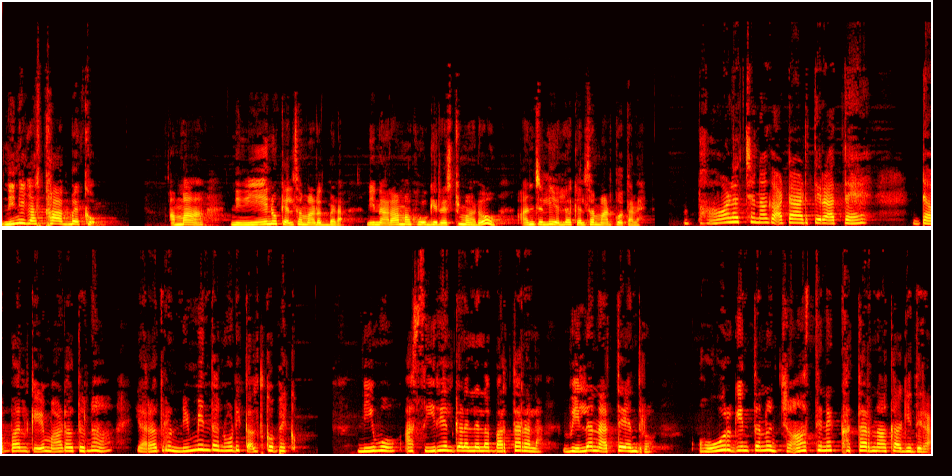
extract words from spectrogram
ನಿನಗೆ ಅರ್ಥ ಆಗಬೇಕು. ಅಮ್ಮ ನೀನೇನು ಕೆಲಸ ಮಾಡೋದು ಬೇಡ. ನೀನು ಆರಾಮಾಗಿ ಹೋಗಿ ರೆಸ್ಟ್ ಮಾಡು. ಅಂಜಲಿ ಎಲ್ಲ ಕೆಲಸ ಮಾಡ್ಕೋತಾಳೆ. ಭಾಳ ಚೆನ್ನಾಗಿ ಆಟ ಆಡ್ತೀರಾ ಅತ್ತೆ. ಡಬಲ್ ಗೇಮ್ ಆಡೋದನ್ನ ಯಾರಾದರೂ ನಿಮ್ಮಿಂದ ನೋಡಿ ಕಲ್ತ್ಕೋಬೇಕು. ನೀವು ಆ ಸೀರಿಯಲ್ಗಳಲ್ಲೆಲ್ಲ ಬರ್ತಾರಲ್ಲ, ವಿಲನ್ ಅತ್ತೆ ಅಂದ್ರು, ಅವ್ರಿಗಿಂತನೂ ಜಾಸ್ತಿನೇ ಖತರ್ನಾಕ್ ಆಗಿದ್ದೀರಾ.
